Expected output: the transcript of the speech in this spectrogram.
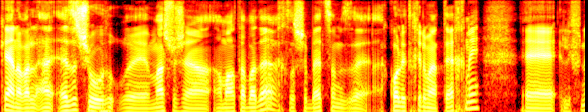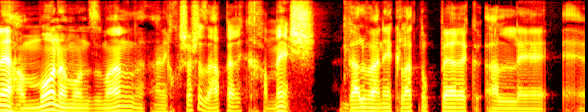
כן, אבל איזשהו אה, משהו שאמרת בדרך, זה שבעצם זה, הכל התחיל מהטכני. אה, לפני המון המון זמן, אני חושב שזה היה פרק חמש. גל ואני הקלטנו פרק על אה,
